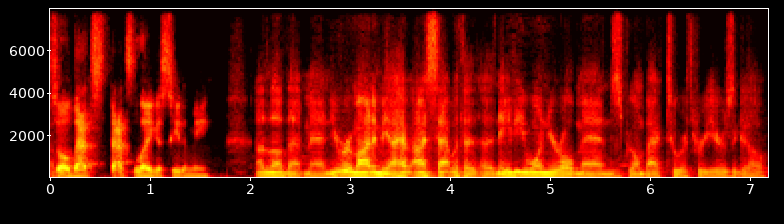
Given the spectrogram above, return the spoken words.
So that's that's legacy to me. I love that man. You reminded me. I have I sat with a, an 81 year old man just going back two or three years ago,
